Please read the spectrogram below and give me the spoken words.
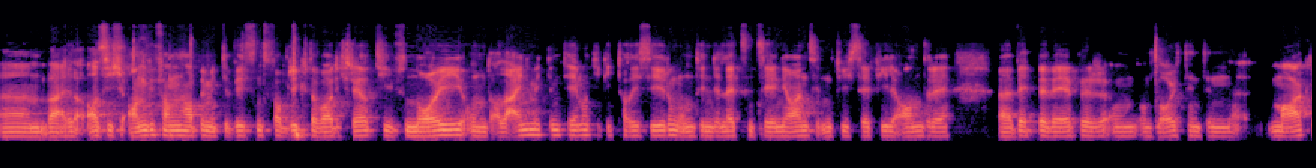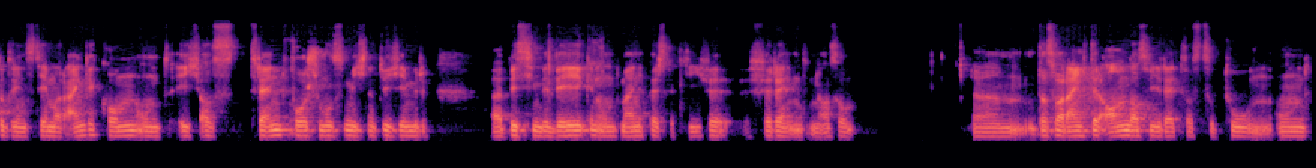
Ähm, weil als ich angefangen habe mit der Wissensfabrik, da war ich relativ neu und alleine mit dem Thema Digitalisierung und in den letzten zehn Jahren sind natürlich sehr viele andere Wettbewerber und, und Leute in den Markt oder ins Thema reingekommen und ich als Trendforscher muss mich natürlich immer ein bisschen bewegen und meine Perspektive verändern. Also ähm, das war eigentlich der Anlass, wieder etwas zu tun. Und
